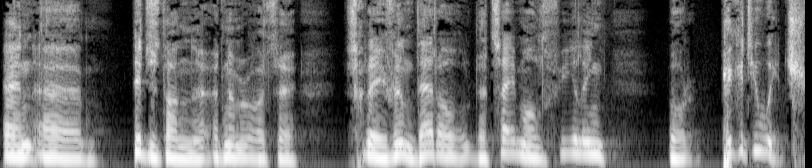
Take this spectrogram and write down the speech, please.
En dit is dan het nummer wat ze schreven. That, old, that Same Old Feeling door Pickety Witch.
